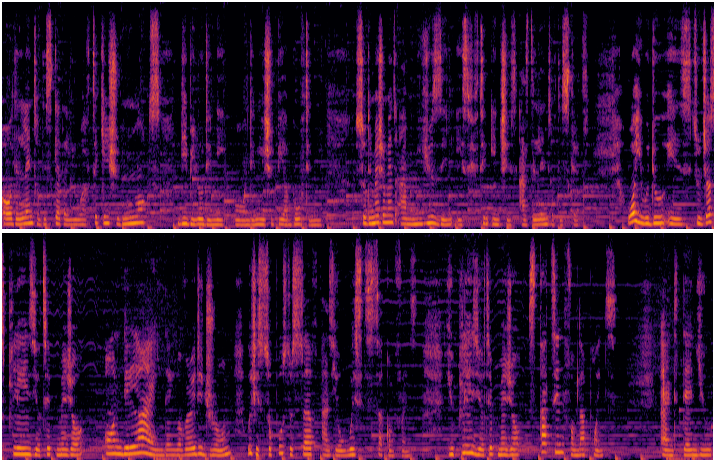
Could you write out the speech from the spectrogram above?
or the length of the skirt that you have taken should not be below the knee or on the knee. Should be above the knee so the measurement i'm using is 15 inches as the length of the skirt. What you will do is to just place your tape measure on the line that you have already drawn which is supposed to serve as your waist circumference. You place your tape measure starting from that point and then you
